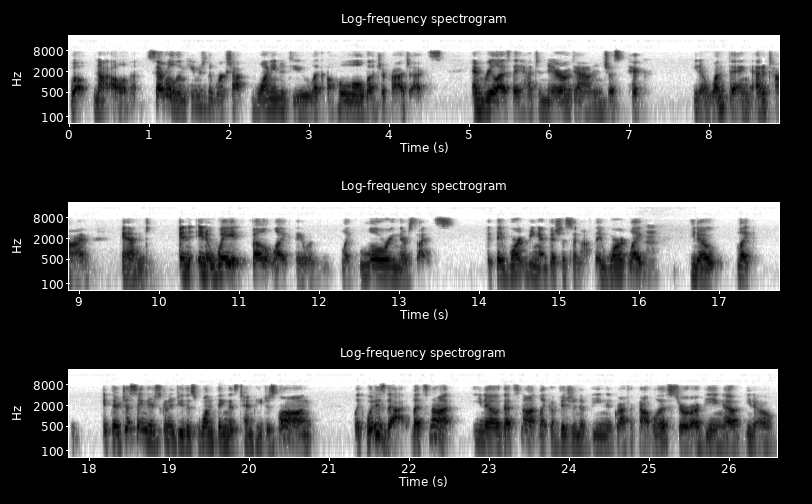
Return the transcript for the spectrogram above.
well, not all of them. Several of them came into the workshop wanting to do like a whole bunch of projects and realized they had to narrow down and just pick, you know, one thing at a time. And and in a way, it felt like they were like lowering their sights, like they weren't being ambitious enough. They weren't like, mm-hmm. you know, like if they're just saying they're just going to do this one thing that's 10 pages long, like what is that? That's not, you know, that's not like a vision of being a graphic novelist or, or being a, you know,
